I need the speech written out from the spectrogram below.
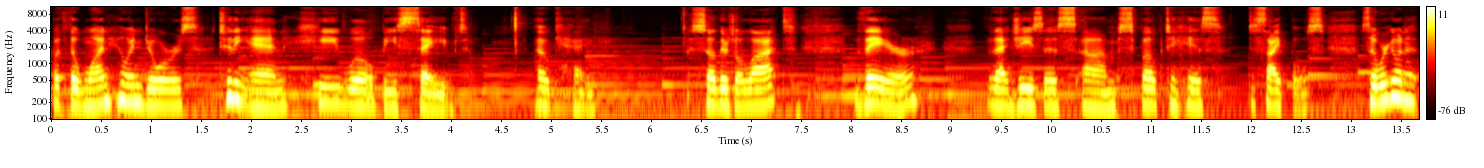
but the one who endures to the end, he will be saved. Okay, so there's a lot there that Jesus um, spoke to his disciples. So we're going to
